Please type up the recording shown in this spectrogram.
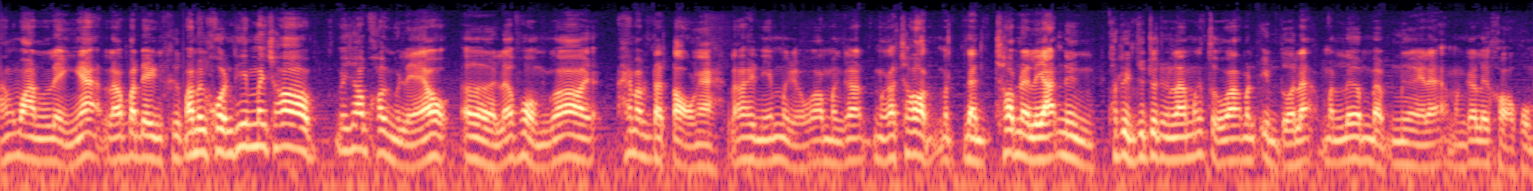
ทั้งวันอะไรเงี้ยแล้วประเด็นคือมันเป็นคนที่ไม่ชอบไม่ชอบคอมอยู่แล้วเออแล้วผมก็ให้มันตัดต่อไงแล้วทีนี้เหมือนกับว่ามันก็มันก็ชอบมันชอบในระยะหนึ่งพอถึงจุดๆหนึ่งแล้วมันรู้สึกว่ามันอิ่มตัวแล้วมันเริ่มแบบเหนื่อยแล้วมันก็เลยขอผม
